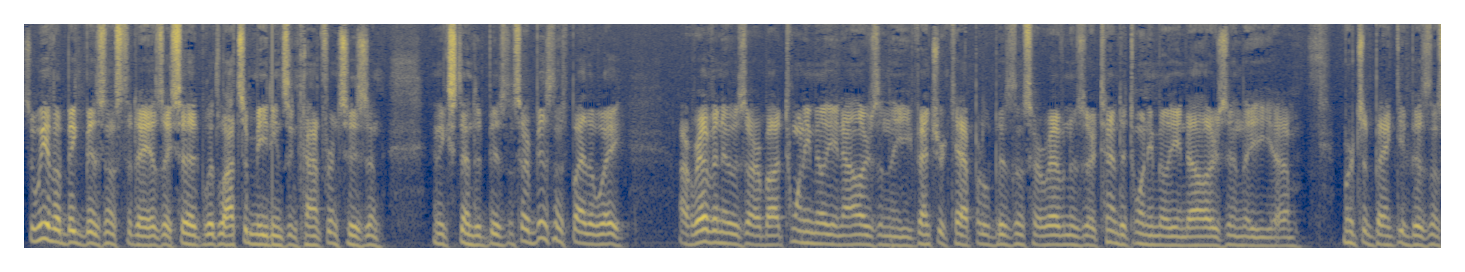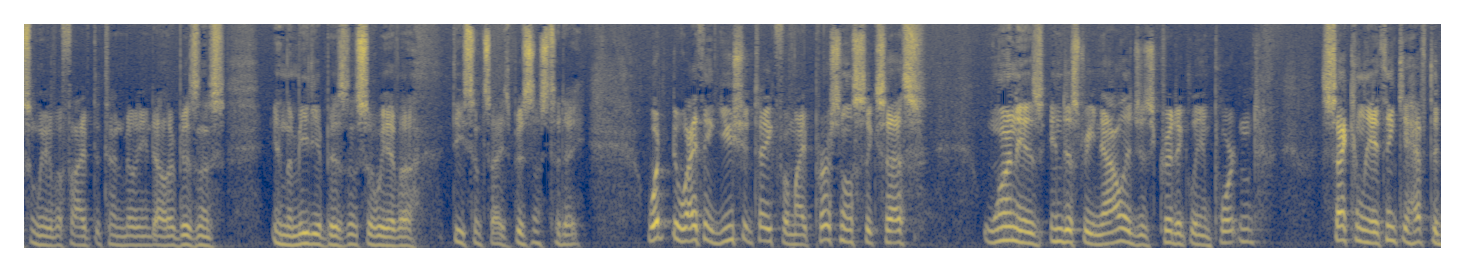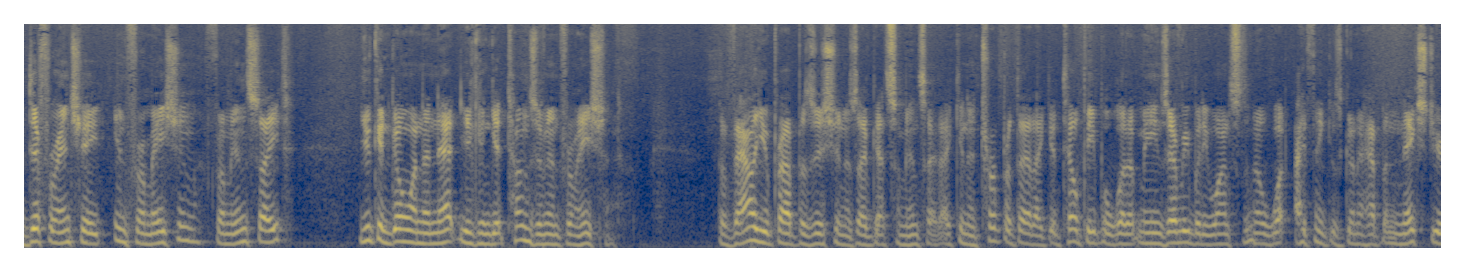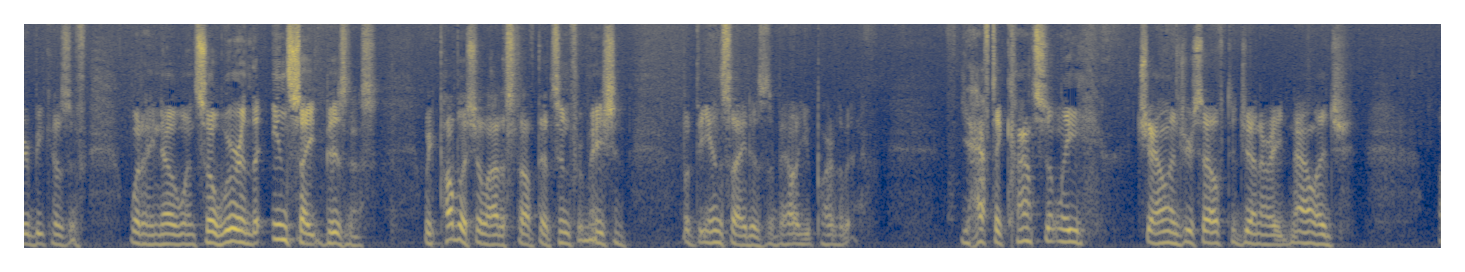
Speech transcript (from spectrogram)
So we have a big business today, as I said, with lots of meetings and conferences and, and extended business. Our business, by the way, our revenues are about $20 million in the venture capital business. Our revenues are 10 to $20 million in the um, merchant banking business, and we have a 5 to $10 million business in the media business, so we have a decent sized business today. What do I think you should take from my personal success? One is industry knowledge is critically important. Secondly, I think you have to differentiate information from insight. You can go on the net, you can get tons of information. The value proposition is I've got some insight. I can interpret that, I can tell people what it means. Everybody wants to know what I think is going to happen next year because of what I know. And so we're in the insight business. We publish a lot of stuff that's information, but the insight is the value part of it. You have to constantly challenge yourself to generate knowledge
